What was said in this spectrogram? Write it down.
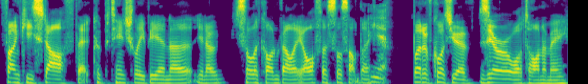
funky stuff that could potentially be in a you know Silicon Valley office or something. Yeah. But of course, you have zero autonomy.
